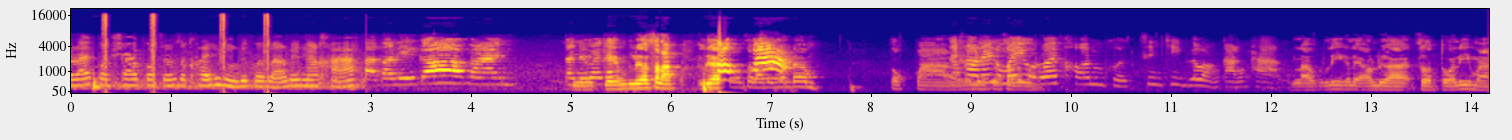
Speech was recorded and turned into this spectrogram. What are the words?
ดไลค์กดแชร์กดซับสไครต์ให้หนูดีกว่าแล้วด้วยนะคะตอนนี้ก็มาตอนอยู่นี้ในมันเกก็มเรือสลัดเรือโจรสลัดเหมือนเดิม ตกปลาแต่เรคราวนี้หนูเรือไม่สลัอยู่ด้วยเพราะหนูเผลอสิ้นชีพระหว่างกลางทางเราลี่ก็เลยเอาเรือส่วนตัวลี่มา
